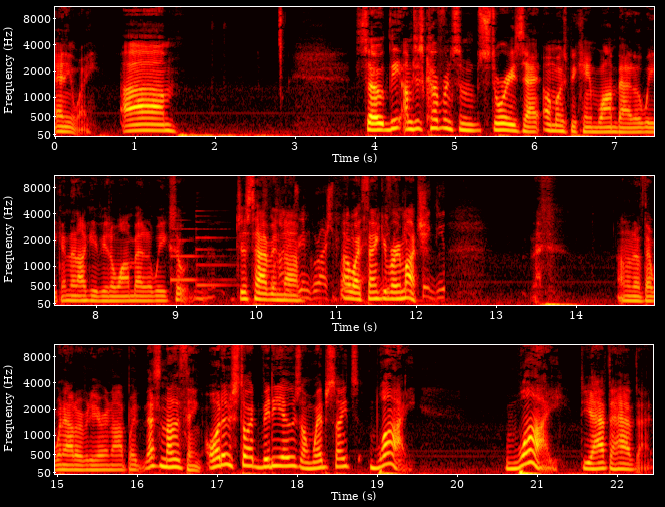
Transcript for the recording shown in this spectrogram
anyway, um, so the I'm just covering some stories that almost became Wombat of the Week, and then I'll give you the Wombat of the Week. So just having. Uh, oh, I thank you very much. I don't know if that went out over air or not, but that's another thing. Auto start videos on websites. Why? Why do you have to have that?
